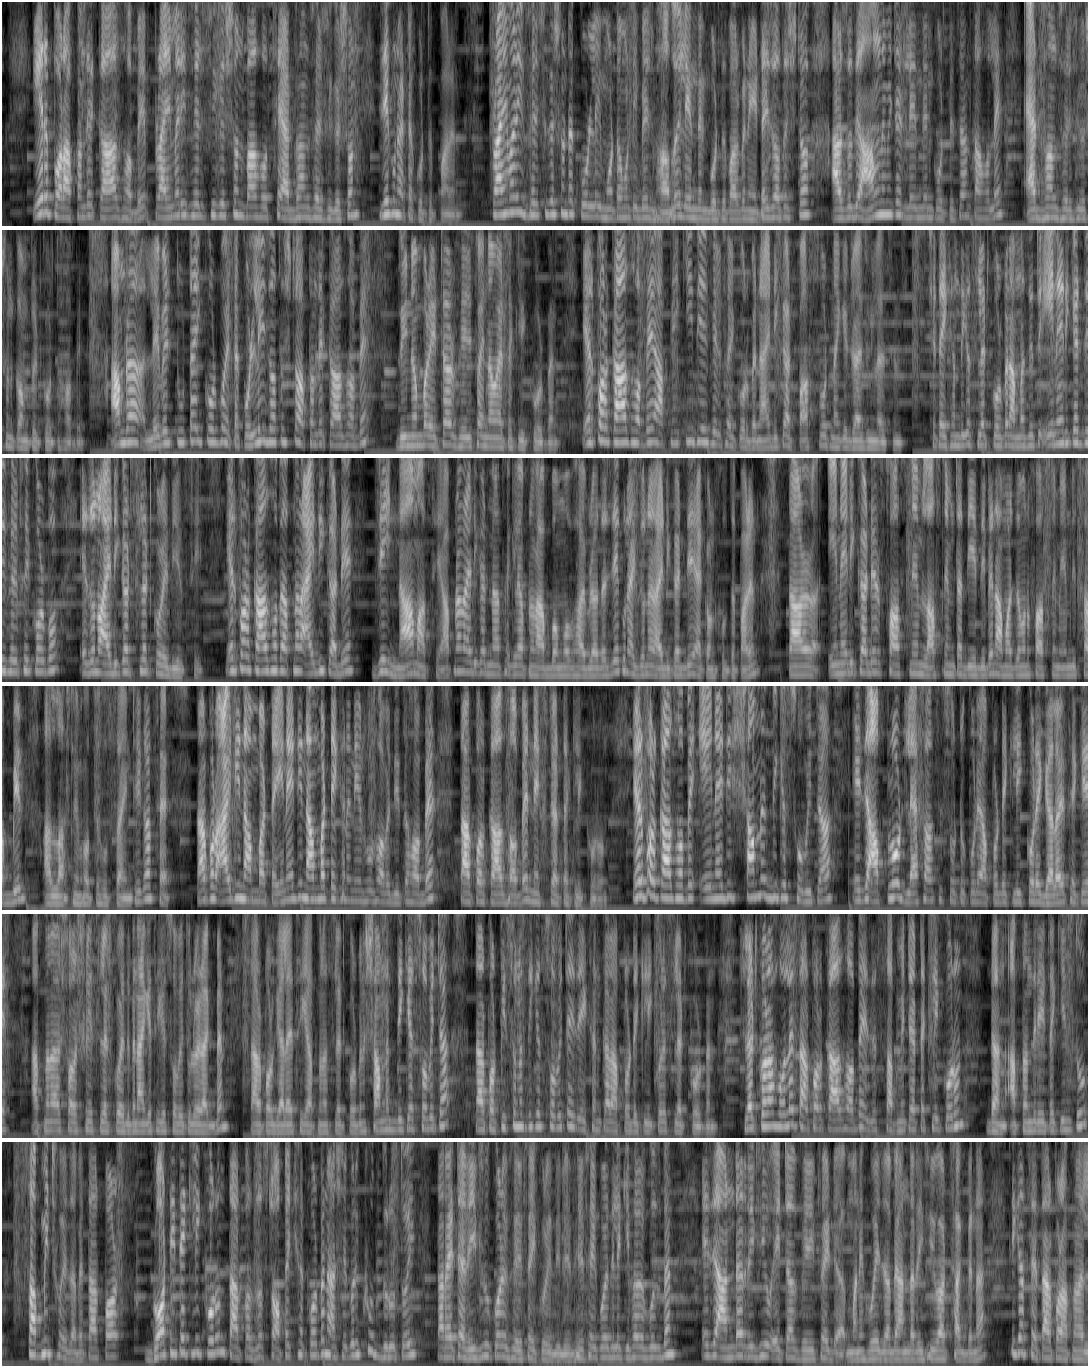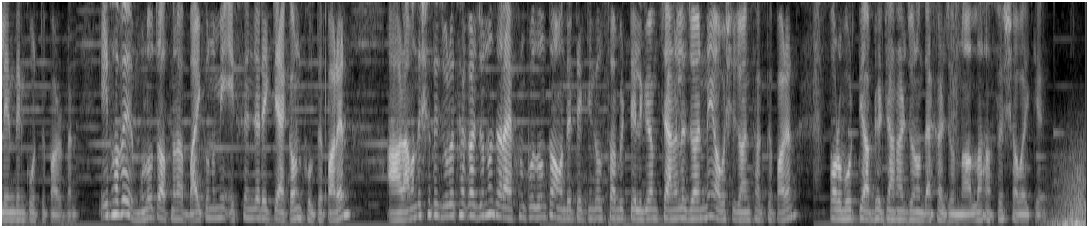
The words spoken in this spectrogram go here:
এরপর আপনাদের কাজ হবে প্রাইমারি ভেরিফিকেশন বা হচ্ছে অ্যাডভান্স ভেরিফিকেশন যে কোনো একটা করতে পারেন। প্রাইমারি ভেরিফিকেশনটা করলেই মোটামুটি বেশ ভালোই লেনদেন করতে পারবেন, এটাই যথেষ্ট। আর যদি আনলিমিটেড লেনদেন করতে চান, তাহলে অ্যাডভান্স ভেরিফিকেশন কমপ্লিট করতে হবে। আমরা লেভেল টুটাই করব, এটা করলেই যথেষ্ট, আপনাদের কাজ হবে। দুই নম্বর এটার ভেরিফাই নাও একটা ক্লিক করবেন। এরপর কাজ হবে, আপনি কি দিয়ে ভেরিফাই করবেন? আইডি কার্ড পাসপোর্ট নাকি ড্রাইভিং লাইসেন্স সেটা এখান থেকে সিলেক্ট করবেন। আমরা যেহেতু এনআইডি কার্ড দিয়ে ভেরিফাই করব, এজন্য আইডি কার্ড সিলেক্ট করে দিয়েছি। এরপর কাজ হবে আপনার আইডি কার্ডে যেই নাম আছে, আপনার আইডি কার্ড না থাকলে আপনার আব্বা, আম্মা, ভাই ব্রাদার যে কোনো একজনের আইডি কার্ড দিয়ে অ্যাকাউন্ট খুলতে পারেন। তার এনআইডি কার্ডের ফার্স্ট নেম লাস্ট নেমটা দিয়ে দিবেন। আমার যেমন ফার্স্ট নেম এমডি সাব্বির, আর লাস্ট নেম হচ্ছে হুসাইন, ঠিক আছে? তারপর আইডি নাম্বারটা এনআইডি নাম্বারটা এখানে নির্ভুলভাবে দিতে হবে। তারপর কাজ হবে নেক্সট একটা ক্লিক করুন। এরপর কাজ হবে এনআইডির সামনের দিকে ছবিটা। এই যে আপলোড লেখা আছে ছোট করে আপলোডে ক্লিক করে গ্যালারি থেকে আপনারা সরাসরি সিলেক্ট করে দেবেন, আগে থেকে ছবি তুলে রাখবেন, তারপর গ্যালারি থেকে আপনারা সিলেক্ট করবেন, সামনের দিকে ছবিটা, তারপর পিছনের দিকে ছবিটা, এই যে এখানকার আপলোডে ক্লিক করে সিলেক্ট করবেন। সিলেক্ট করা হলে তারপর কাজ হবে, এই যে সাবমিটে একটা ক্লিক করুন ডান আপনাদের এটা কিন্তু সাবমিট হয়ে যাবে। তারপর গটিতে ক্লিক করুন, তারপর জাস্ট অপেক্ষা করবেন, আশা করি খুব দ্রুতই তারা এটা রিভিউ করে ভেরিফাই করে দিবে। ভেরিফাই করে দিলে কীভাবে বুঝবেন? এই যে আন্ডার রিভিউ এটা ভেরিফাইড মানে হয়ে যাবে আন্ডার রিভিউ আর থাকবে না। ঠিক আছে? তারপর আপনারা লেনদেন করতে পারবেন। এইভাবে মূলত আপনারা বাইকোনমি এক্সচেঞ্জের একটি অ্যাকাউন্ট খুলতে পারেন। আর আমাদের সাথে জুড়ে থাকার জন্য যারা এখন পর্যন্ত আমাদের টেকনিক্যাল সাবিট টেলিগ্রাম চ্যানেলে জয়েন নেই, অবশ্যই জয়েন থাকতে পারেন। পরবর্তী আপডেট জানার জন্য, দেখার জন্য। আল্লাহ হাফেজ সবাইকে।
